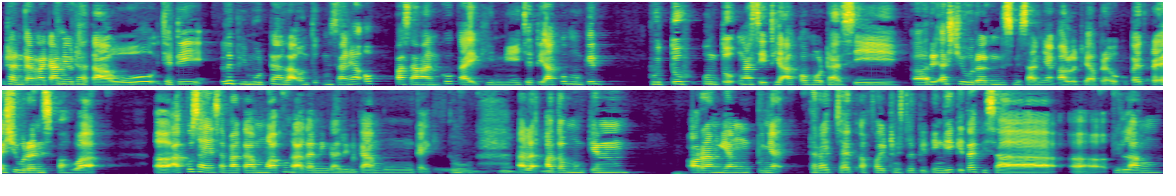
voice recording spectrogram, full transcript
dan karena kami udah tahu, jadi lebih mudah lah untuk misalnya oh pasanganku kayak gini, jadi aku mungkin butuh untuk ngasih dia akomodasi uh, reassurance misalnya kalau dia preoccupied reassurance bahwa uh, aku sayang sama kamu, aku nggak akan ninggalin kamu kayak gitu. Hmm, Ala- Atau mungkin orang yang punya derajat avoidance lebih tinggi, kita bisa uh, bilang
